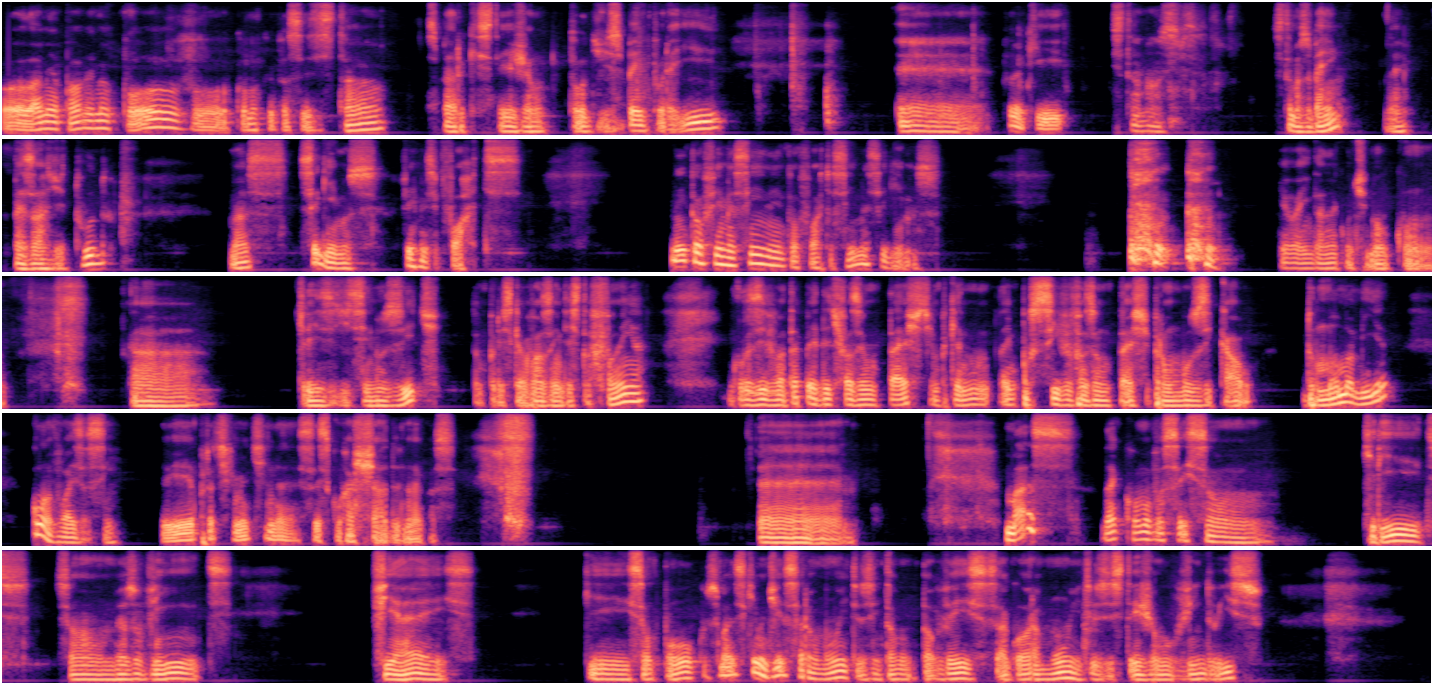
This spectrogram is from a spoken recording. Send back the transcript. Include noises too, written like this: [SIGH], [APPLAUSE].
Olá, minha pobre meu povo, como que vocês estão? Espero que estejam todos bem por aí. É, por aqui estamos, estamos bem, né? apesar de tudo, mas seguimos firmes e fortes. Nem tão firme assim, nem tão forte assim, mas seguimos. [COUGHS] Eu ainda né, continuo com a crise de sinusite, então por isso que a voz ainda está fanha. Inclusive, vou até perder de fazer um teste, porque não, é impossível fazer um teste para um musical do Mamma Mia com a voz assim. Eu ia praticamente né, ser escorrachado no negócio. É... Mas, né, como vocês são queridos, são meus ouvintes, fiéis, que são poucos, mas que um dia serão muitos, então talvez agora muitos estejam ouvindo isso.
